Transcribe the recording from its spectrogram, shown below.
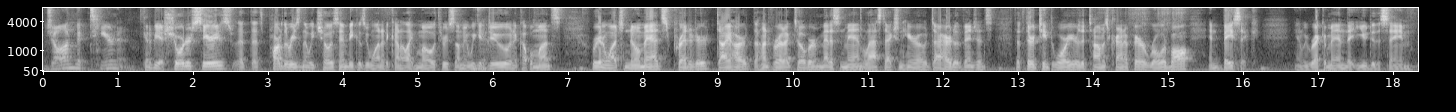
John McTiernan. It's going to be a shorter series. That, that's part of the reason that we chose him because we wanted to kind of like mow through something we could Yeah. do in a couple months. We're going to watch Nomads, Predator, Die Hard, The Hunt for Red October, Medicine Man, Last Action Hero, Die Hard with Vengeance, The Thirteenth Warrior, The Thomas Crown Affair, Rollerball, and Basic. And we recommend that you do the same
